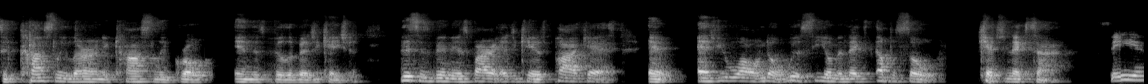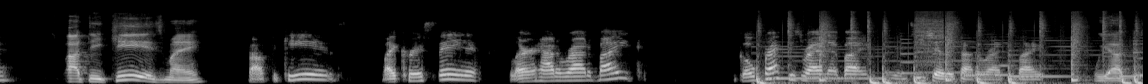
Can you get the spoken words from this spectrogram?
to constantly learn and constantly grow in this field of education. This has been the Inspired Educators Podcast. And as you all know, we'll see you on the next episode. Catch you next time. See you. About the kids, man. About the kids. Like Chris said, learn how to ride a bike. Go practice riding that bike and teach others how to ride the bike. We out there.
